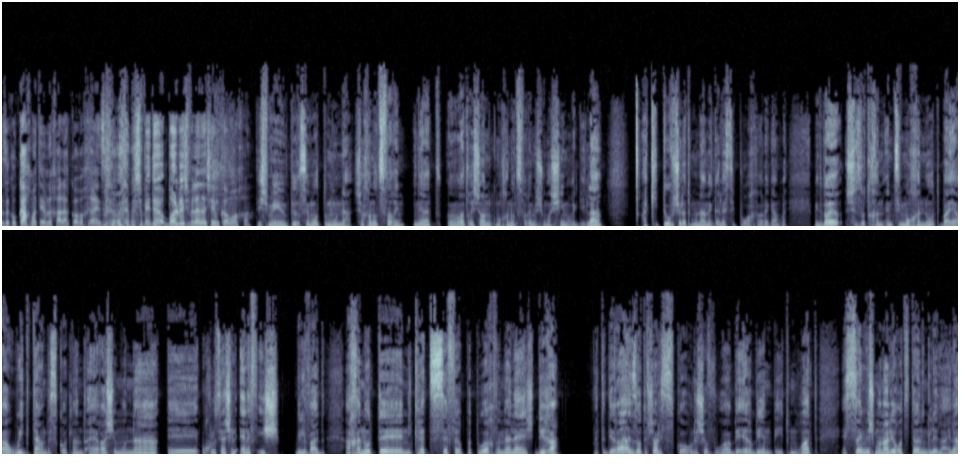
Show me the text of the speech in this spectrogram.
זה כל כך מתאים לך לעקוב אחרי האינסטגרם. זה בול בשביל אנשים כמוך. תשמעי, הם פרסמו תמונה של חנות ספרים. נראית במבט ראשון כמו חנות ספרים משומשים רגילה. הכיתוב של התמונה מגלה סיפור אחר לגמרי. מתברר שזאת, הם צילמו חנות בעיירה וויגטאון בסקוטלנד, עיירה שמונה אה, אוכלוסייה של אלף איש בלבד. החנות אה, נקראת ספר פתוח ומעליה יש דירה. את הדירה הזאת אפשר לשכור לשבוע ב-Airbnb תמורת 28 לירות סטרלינג ללילה,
